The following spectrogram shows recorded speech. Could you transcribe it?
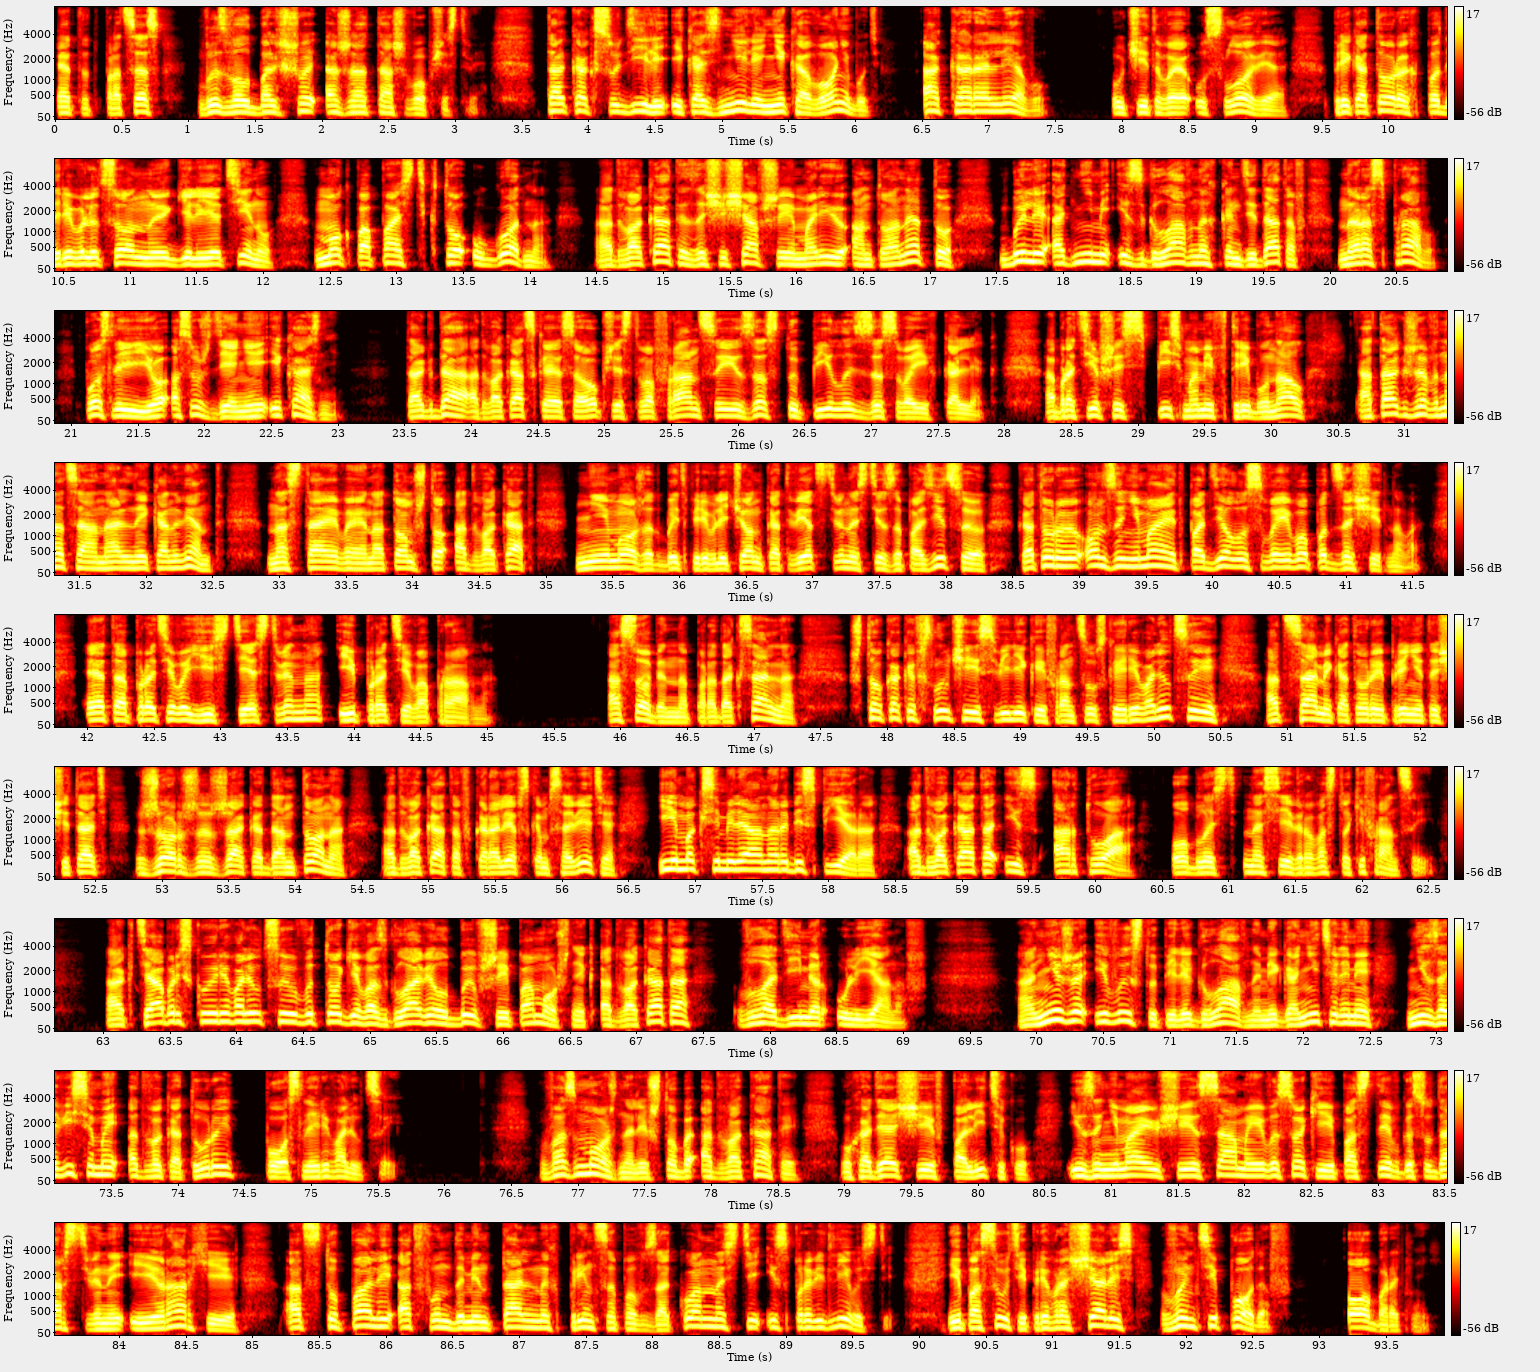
Этот процесс вызвал большой ажиотаж в обществе, так как судили и казнили не кого-нибудь, а королеву. Учитывая условия, при которых под революционную гильотину мог попасть кто угодно, адвокаты, защищавшие Марию Антуанетту, были одними из главных кандидатов на расправу после ее осуждения и казни. Тогда адвокатское сообщество Франции заступилось за своих коллег, обратившись с письмами в трибунал, а также в национальный конвент, настаивая на том, что адвокат не может быть привлечен к ответственности за позицию, которую он занимает по делу своего подзащитного. Это противоестественно и противоправно. Особенно парадоксально, что, как и в случае с Великой Французской революцией, отцами которой принято считать Жоржа Жака Д'Антона, адвоката в Королевском совете, и Максимилиана Робеспьера, адвоката из Артуа, область на северо-востоке Франции. Октябрьскую революцию в итоге возглавил бывший помощник адвоката Владимир Ульянов. Они же и выступили главными гонителями независимой адвокатуры после революции. Возможно ли, чтобы адвокаты, уходящие в политику и занимающие самые высокие посты в государственной иерархии, отступали от фундаментальных принципов законности и справедливости и по сути превращались в антиподов, оборотней?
